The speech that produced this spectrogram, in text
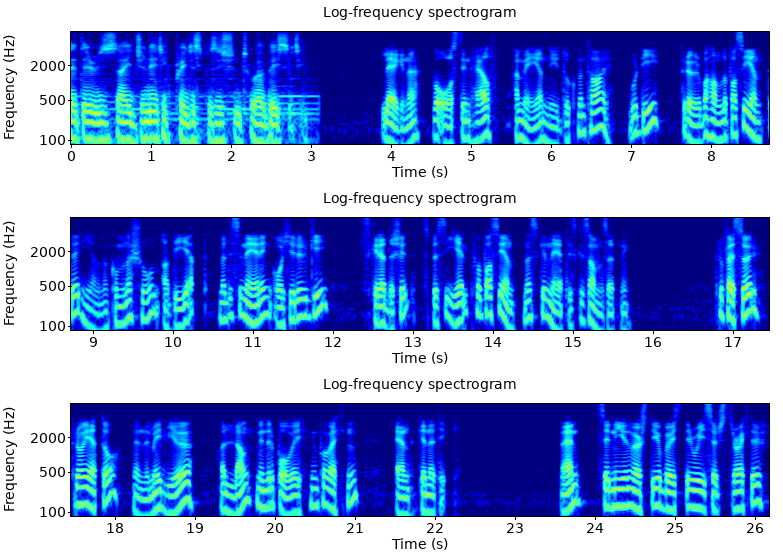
that there is a genetic predisposition to obesity. Legene ved Austin Health er med i en ny dokumentar, hvor de prøver å behandle pasienter gjennom en kombinasjon av diett, medisinering og kirurgi, skreddersydd spesielt for pasientenes genetiske sammensetning. Professor Proieto mener miljø har langt mindre påvirkning på vekten enn genetikk. Men Sydney University Obesity Research Director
